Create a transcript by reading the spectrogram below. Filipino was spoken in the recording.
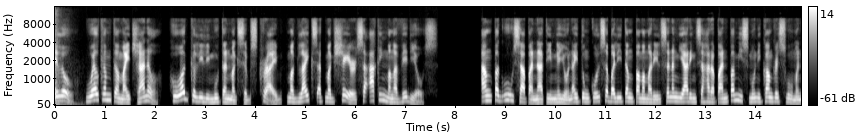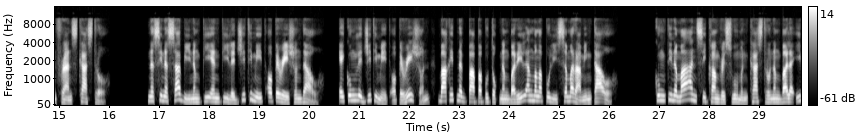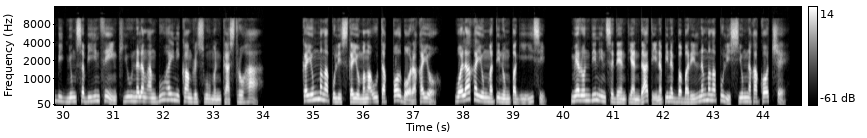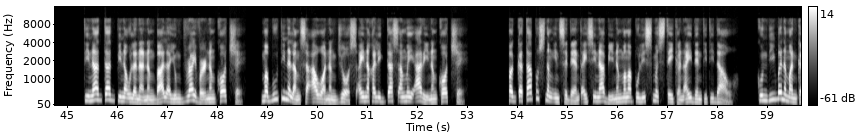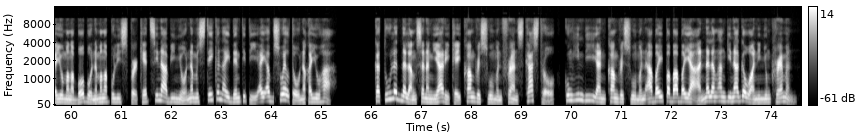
Hello! Welcome to my channel. Huwag kalilimutan mag-subscribe, mag-likes at mag-share sa aking mga videos. Ang pag-uusapan natin ngayon ay tungkol sa balitang pamamaril sa nangyaring sa harapan pa mismo ni Congresswoman Franz Castro. Na sinasabi ng PNP legitimate operation daw. E kung legitimate operation, bakit nagpapaputok ng baril ang mga pulis sa maraming tao? Kung tinamaan si Congresswoman Castro ng bala ibig niyong sabihin thank you na lang ang buhay ni Congresswoman Castro ha. Kayong mga pulis kayo mga utak polbora kayo. Wala kayong matinong pag-iisip. Meron din incident yan dati na pinagbabaril ng mga pulis yung nakakotse. Tinadtad pinaulanan ng bala yung driver ng kotse. Mabuti na lang sa awa ng Diyos ay nakaligtas ang may-ari ng kotse. Pagkatapos ng incident ay sinabi ng mga pulis mistaken identity daw. Kundi ba naman kayo mga bobo na mga pulis perket sinabi nyo na mistaken identity ay absuelto na kayo ha? Katulad na lang sa nangyari kay Congresswoman Franz Castro, kung hindi yan Congresswoman abay pababayaan na lang ang ginagawa ninyong kremen.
